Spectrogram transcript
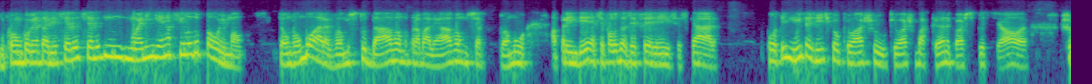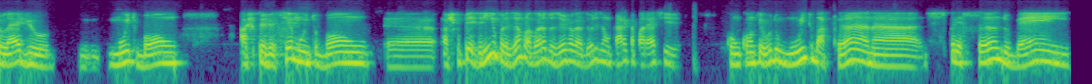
E como comentarista você não é ninguém na fila do pão, irmão. Então vamos embora, vamos estudar, vamos trabalhar, vamos, vamos aprender. Você falou das referências, cara. Pô, tem muita gente que eu, que eu acho que eu acho bacana, que eu acho especial. Chulédio muito bom, acho PVC muito bom. É, acho que o Pedrinho, por exemplo, agora dos meus jogadores é um cara que aparece com conteúdo muito bacana, expressando bem,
